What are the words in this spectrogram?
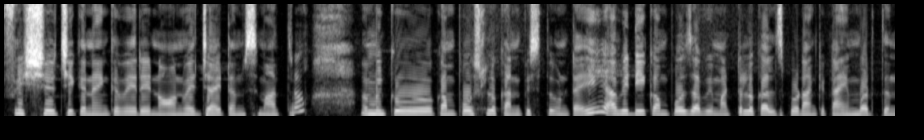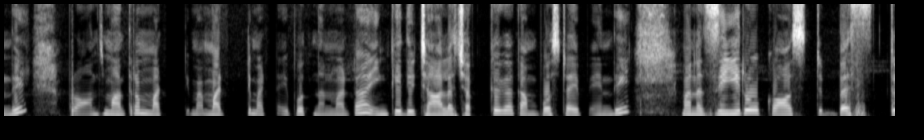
ఫిష్ చికెన్ ఇంకా వేరే నాన్ వెజ్ ఐటమ్స్ మాత్రం మీకు కంపోస్ట్లో కనిపిస్తూ ఉంటాయి. అవి డీకంపోజ్ అవి మట్టిలో కలిసిపోవడానికి టైం పడుతుంది. ప్రాన్స్ మాత్రం మట్టి మట్టి మట్టి అయిపోతుంది అనమాట ఇంక ఇది చాలా చక్కగా కంపోస్ట్ అయిపోయింది. మన జీరో కాస్ట్ బెస్ట్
